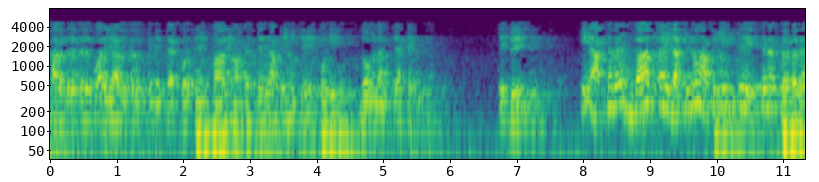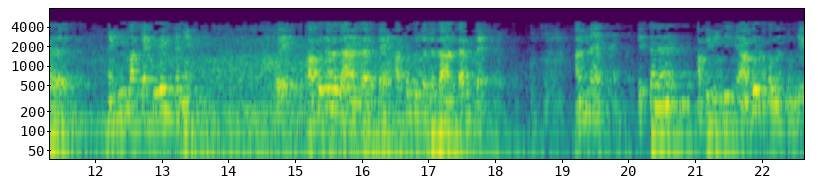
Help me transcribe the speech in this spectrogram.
කරදර කරපු අරියාදු කරපු කෙනෙක් දැක්කොත් එහෙම කාර්යයක් ඇත්තේ අපේ හිතේ පොඩි දෝමනස්යක් ඇති වෙනවා. ඒ ද්වේෂය. ඒ අතර හුඟක් අය දකිනවා අපේ හිතේ එච්චර ප්‍රබල හැඟීමක් ඇති වෙන්නේ නැහැ. ඔය සතුටට දාන්නත් බෑ අසතුටට දාන්නත් බෑ. අන්න එතන අපි විඳින්නේ අදුක්කම සුඛය.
